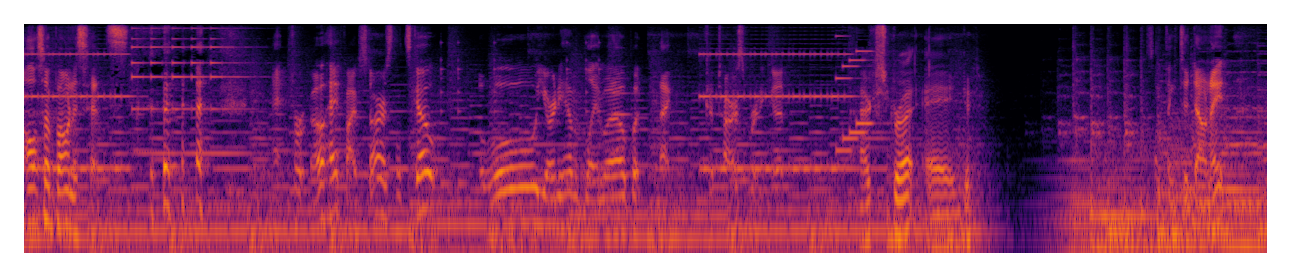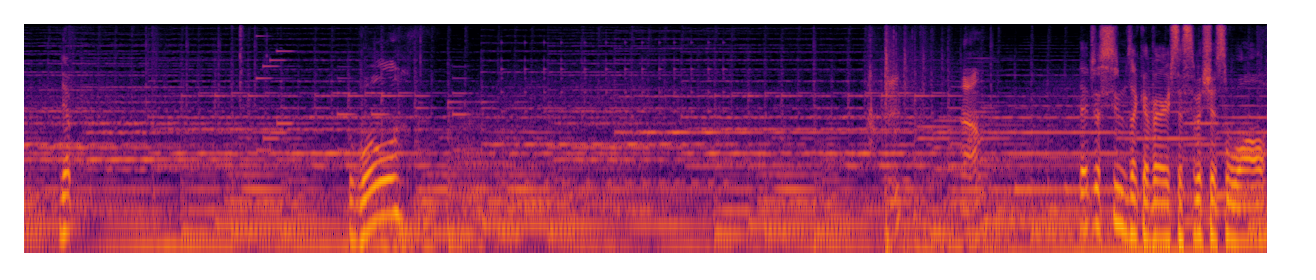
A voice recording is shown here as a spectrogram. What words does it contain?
Also, bonus hits. For oh hey, five stars. Let's go. Oh, you already have a blade widow, but that guitar's pretty good. Extra egg. Something to donate. Yep. Wool. That just seems like a very suspicious wall.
